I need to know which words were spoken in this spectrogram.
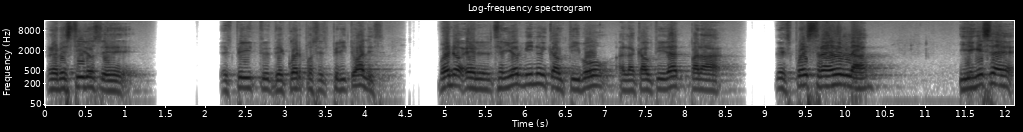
revestidos de espíritu, de cuerpos espirituales. Bueno, el Señor vino y cautivó a la cautividad para después traerla y en esa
